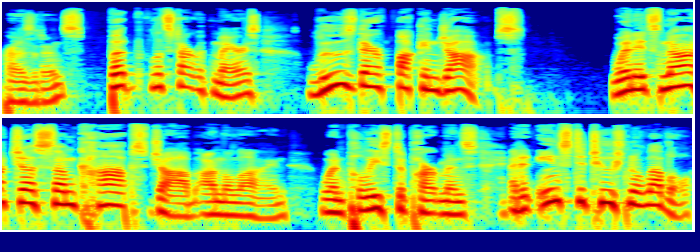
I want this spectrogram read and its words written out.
presidents, but let's start with mayors, lose their fucking jobs. When it's not just some cop's job on the line, when police departments at an institutional level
